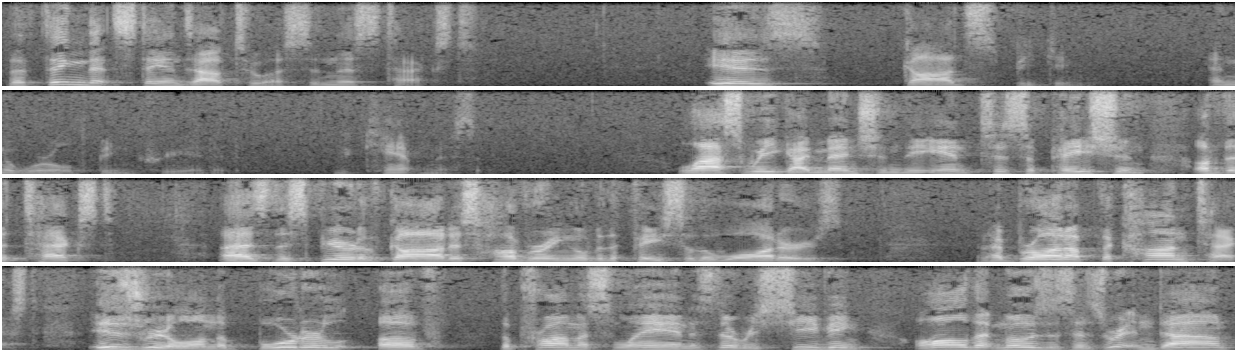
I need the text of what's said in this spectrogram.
the thing that stands out to us in this text is God speaking and the world being created. You can't miss it. Last week, I mentioned the anticipation of the text as the Spirit of God is hovering over the face of the waters. And I brought up the context Israel on the border of the promised land as they're receiving all that Moses has written down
